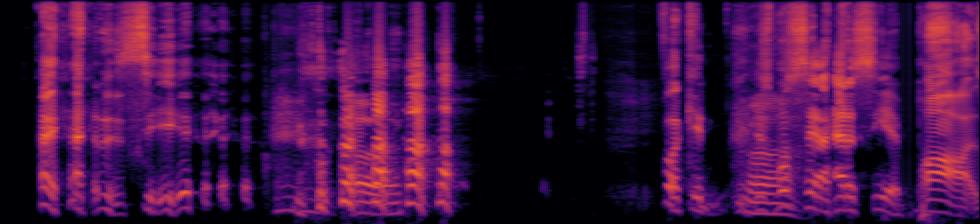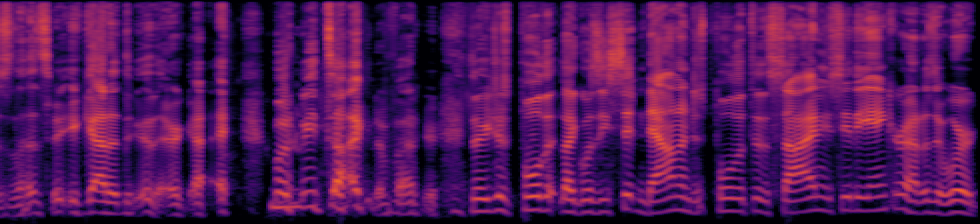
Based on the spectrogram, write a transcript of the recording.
I had to see it. Oh, fucking, you're supposed to say I had to see it. Pause. That's what you got to do there, guy. What are we talking about here? So he just pulled it. Like, was he sitting down and just pulled it to the side? And you see the anchor? How does it work?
